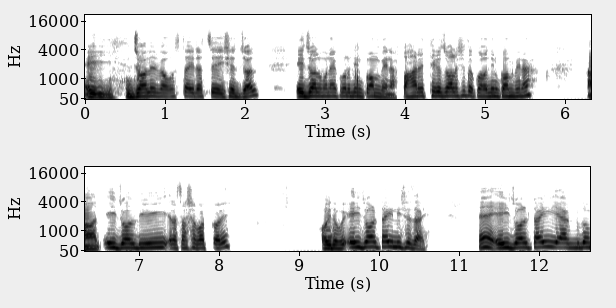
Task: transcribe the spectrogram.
এই জলের ব্যবস্থা, এটা হচ্ছে ইসের জল। এই জল মনে হয় কোনোদিন কমবে না। পাহাড়ের থেকে জল আসে তো কোনোদিন কমবে না। আর এই জল দিয়েই এরা চাষাবাদ করে। ওই দেখো, এই জলটাই নিচে যায়। হ্যাঁ এই জলটাই একদম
